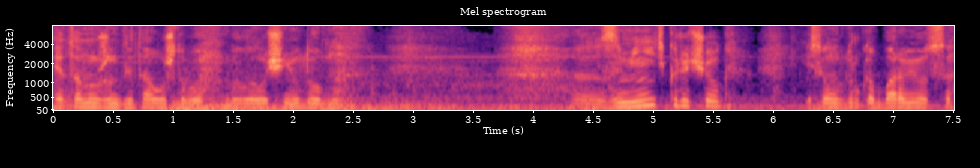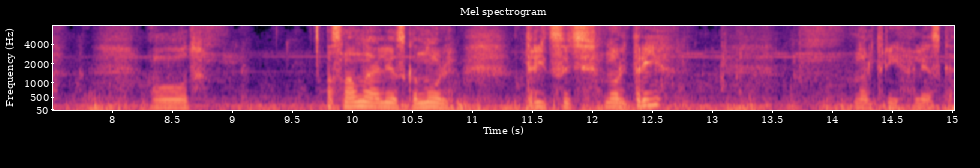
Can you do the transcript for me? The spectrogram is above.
Это нужно для того, чтобы было очень удобно э, заменить крючок, если он вдруг оборвется. Вот. Основная леска 0.30-03. 0,3 леска.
